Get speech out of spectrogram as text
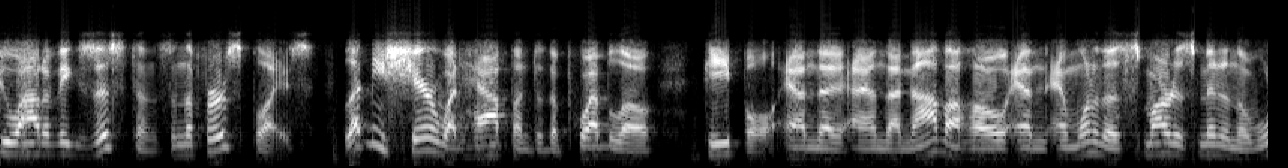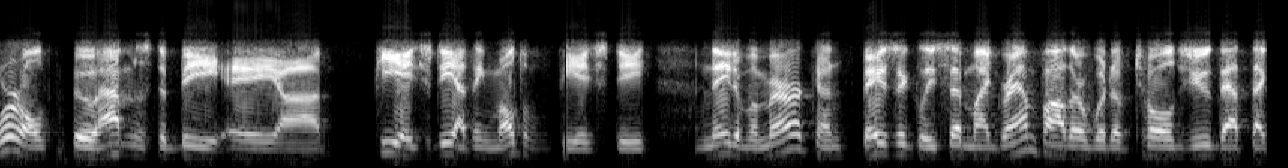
you out of existence in the first place? Let me share what happened to the Pueblo people and the and the Navajo and and one of the smartest men in the world who happens to be a uh, PhD, I think multiple PhD, Native American, basically said my grandfather would have told you that the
